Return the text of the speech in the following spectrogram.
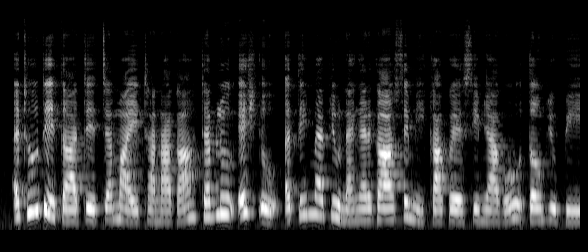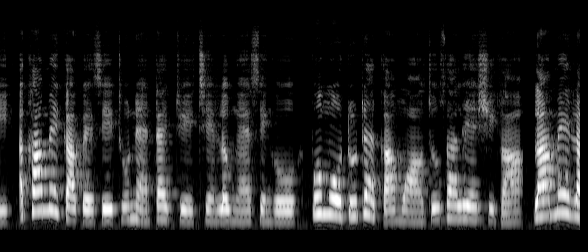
။အထူးဒေတာတစ်ကျန်းမာရေးဌာနက WHO အတိမတ်ပြုနိုင်ငံတကာစစ်မီကာကွယ်ဆေးများကိုအသုံးပြုပြီးအခမဲ့ကာကွယ်ဆေးထိုးနှံတိုက်ကြွေးခြင်းလုပ်ငန်းစဉ်ကိုပုံမတိုးတက်ကောင်းမွန်အောင်စူးစမ်းလျက်ရှိကလာမယ့်လ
